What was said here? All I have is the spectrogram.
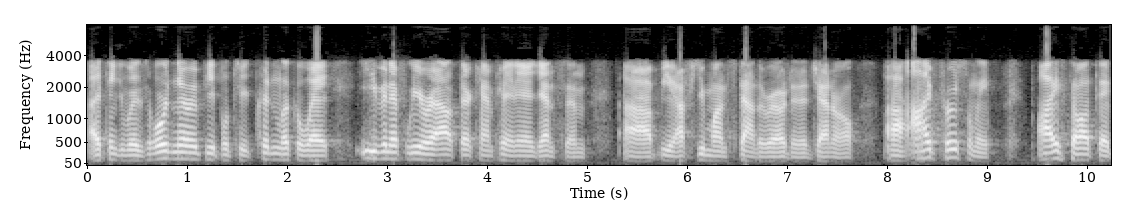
I think it was ordinary people too couldn't look away, even if we were out there campaigning against them, uh, you know, a few months down the road in a general. Uh, I personally, I thought that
